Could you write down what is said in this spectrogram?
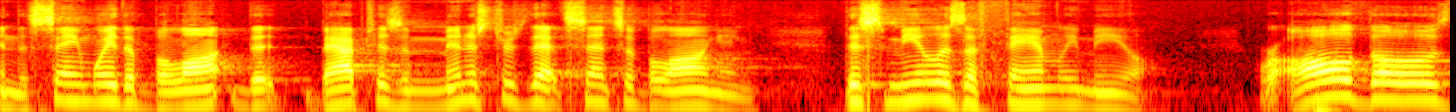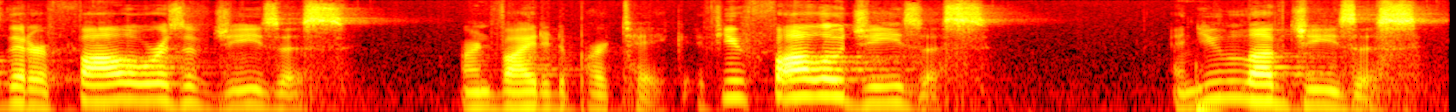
In the same way that, belong, that baptism ministers that sense of belonging, this meal is a family meal where all those that are followers of Jesus are invited to partake. If you follow Jesus and you love Jesus,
